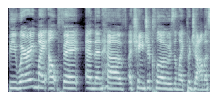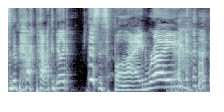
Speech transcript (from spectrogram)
be wearing my outfit and then have a change of clothes and like pajamas and a backpack and be like, this is fine, right?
